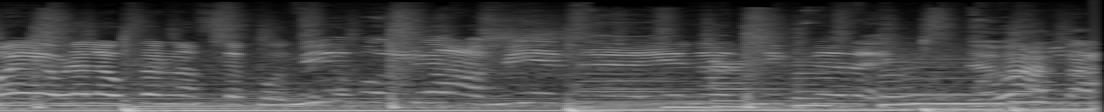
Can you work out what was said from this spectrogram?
मग एवढं लवकर नसते बोललो आम्ही येणार निघणार आहे. आता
